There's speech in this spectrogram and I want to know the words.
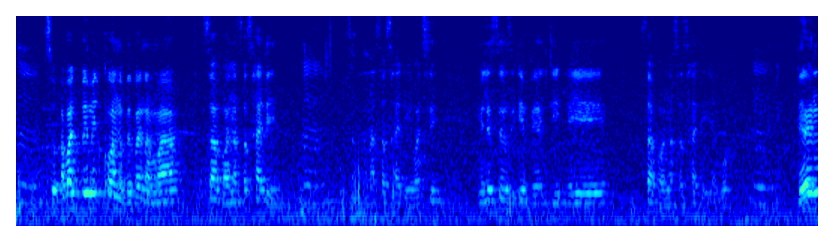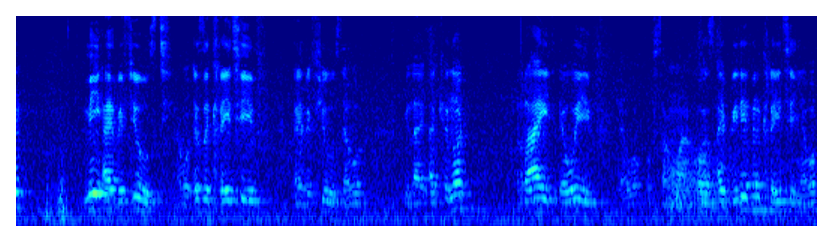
Mm. so abantu bemid corner bebanama savana saturday Mm. savana saturday bathi kumele senze i-event eye-savana saturday yabo Mm. Then me, I refused. yabo. As a creative, I refused. yabo. I cannot ride a wave of someone because I believe in creating. Mm.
